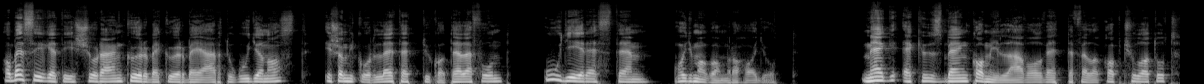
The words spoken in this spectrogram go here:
A beszélgetés során körbe-körbe jártuk ugyanazt, és amikor letettük a telefont, úgy éreztem, hogy magamra hagyott. Meg eközben Kamillával vette fel a kapcsolatot,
